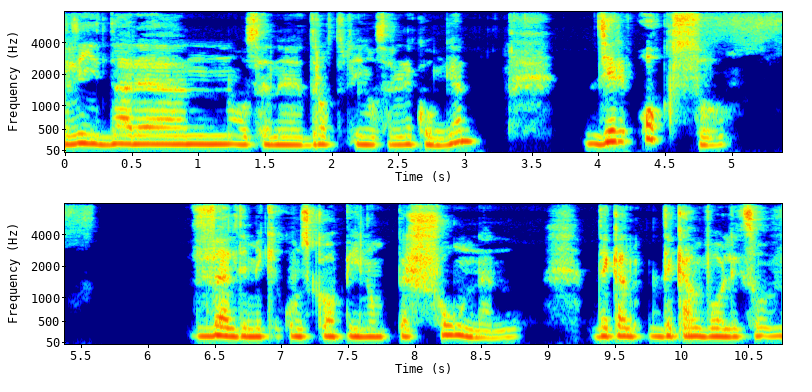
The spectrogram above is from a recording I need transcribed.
riddaren och sen är det drottning och sen är det kungen. Det ger också väldigt mycket kunskap inom personen. Det kan, det kan vara liksom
